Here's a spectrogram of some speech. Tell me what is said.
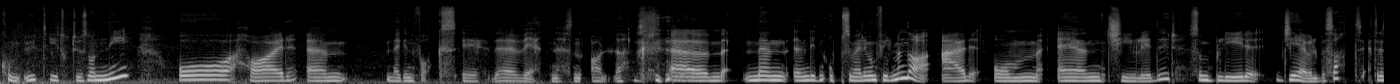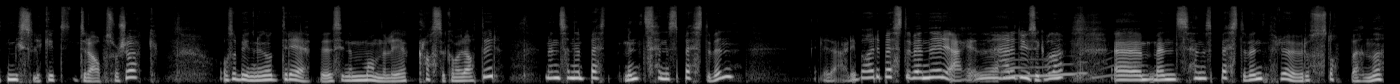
kom ut i 2009, og har um, Megan Fox i. Det vet nesten alle. Um, men en liten oppsummering om filmen da, er om en cheerleader som blir djevelbesatt etter et mislykket drapsforsøk. Og så begynner hun å drepe sine mannlige klassekamerater, mens, henne best, mens hennes bestevenn eller er de bare bestevenner? Jeg jeg er litt usikker på det. Uh, mens hennes bestevenn prøver å stoppe henne.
